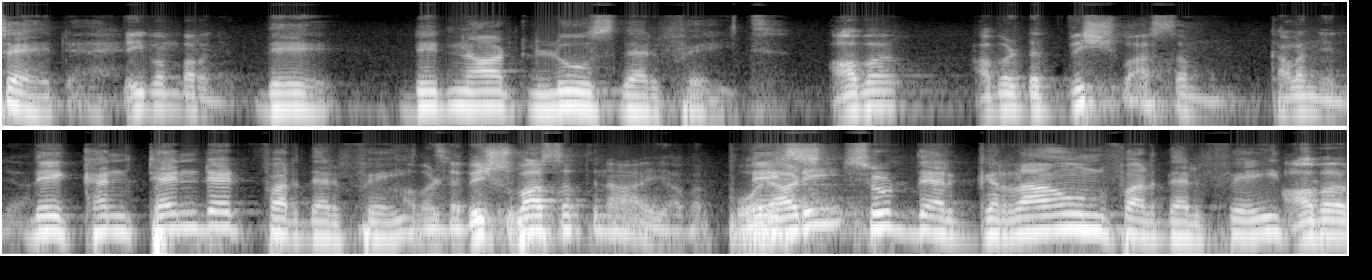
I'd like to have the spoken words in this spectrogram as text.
said ദൈവം പറഞ്ഞു they did not lose their faith. അവർ അവരുടെ വിശ്വാസം കളഞ്ഞില്ല They contended for their faith. അവരുടെ വിശ്വാസത്തിനായി അവർ പോരാടി They stood their ground for their faith. അവർ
